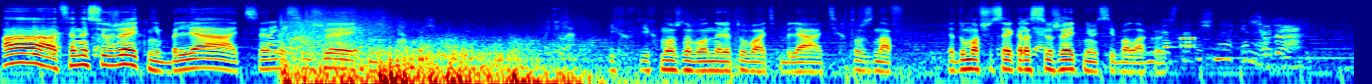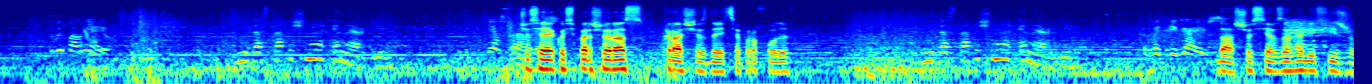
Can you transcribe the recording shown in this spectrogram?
А, Без це не нас вони сюжетні, блядь, це не Поняла. сюжетні. Їх, їх можна було не рятувати, блядь, хто ж знав. Я думав, що це якраз Вибігаю. сюжетні оці балакають. Недостаточно энергии. Сюда. Выполняю. Недостаточно энергии. Я справлюсь. Щось я якось перший раз краще, здається, проходив. Недостаточно энергии. Выдвигаюсь. Да, щось я взагалі фіжу.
